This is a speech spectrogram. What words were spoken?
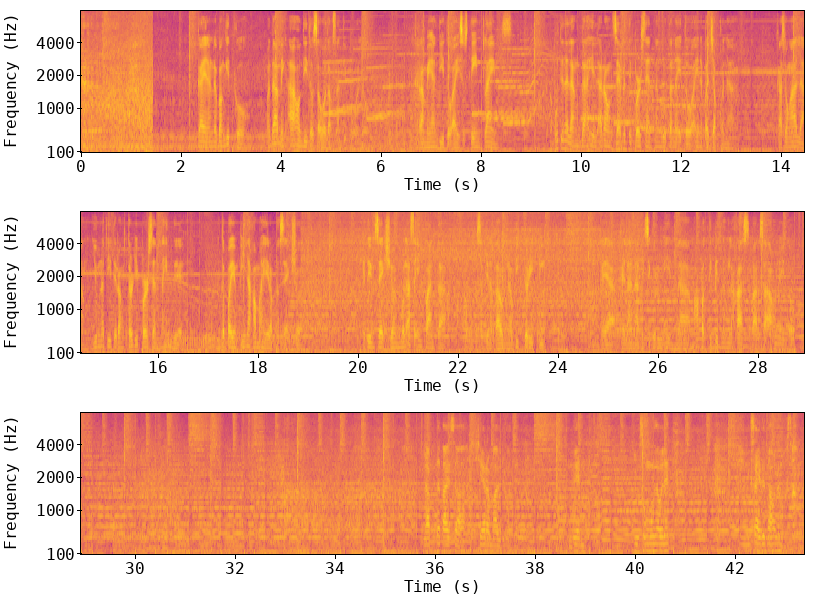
Gaya ng nabanggit ko, madaming ahon dito sa Olax Antipolo. Karamihan dito ay sustained climbs. Mabuti na lang dahil around 70% ng ruta na ito ay napadyak ko na. Kaso nga lang, yung natitirang 30% na hindi, ito pa yung pinakamahirap na section. Ito yung section mula sa Infanta papunta sa tinatawag na Victory Peak. Kaya kailangan natin siguruhin na makapagtipid ng lakas para sa ahon na ito. Lapit na tayo sa Sierra Madre Hotel. And then, lusong muna ulit. Excited na ako lumusong.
